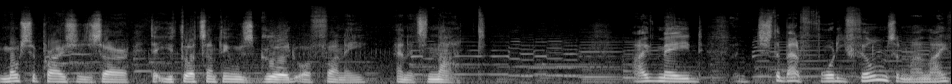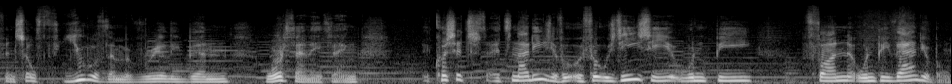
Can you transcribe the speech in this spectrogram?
Most surprises are that you thought something was good or funny and it's not. I've made just about 40 films in my life, and so few of them have really been worth anything. Because it's, it's not easy. If it, if it was easy, it wouldn't be fun, it wouldn't be valuable.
